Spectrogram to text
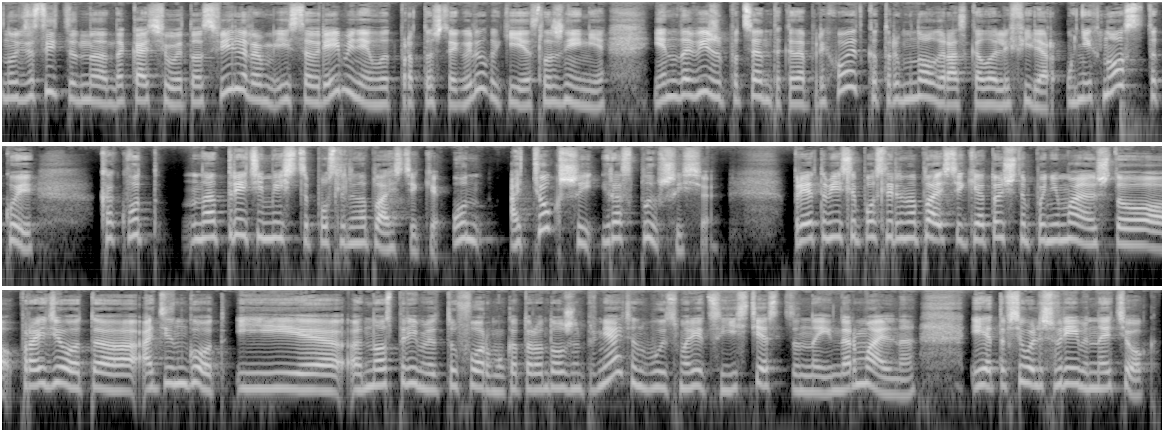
Но действительно накачивает нос филлером, и со временем, вот про то, что я говорил, какие осложнения. Я иногда вижу пациента, когда приходят, которые много раз кололи филлер, у них нос такой как вот на третьем месяце после ринопластики. Он отекший и расплывшийся. При этом, если после ринопластики я точно понимаю, что пройдет э, один год и нос примет ту форму, которую он должен принять, он будет смотреться естественно и нормально, и это всего лишь временный отек,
